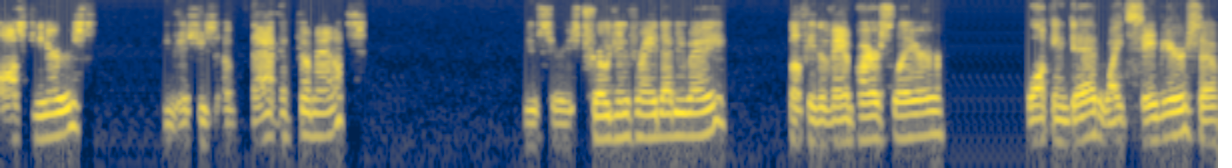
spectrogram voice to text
Lost Years. New issues of that have come out. New series Trojan for AWA. Buffy the Vampire Slayer, Walking Dead, White Savior. So,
